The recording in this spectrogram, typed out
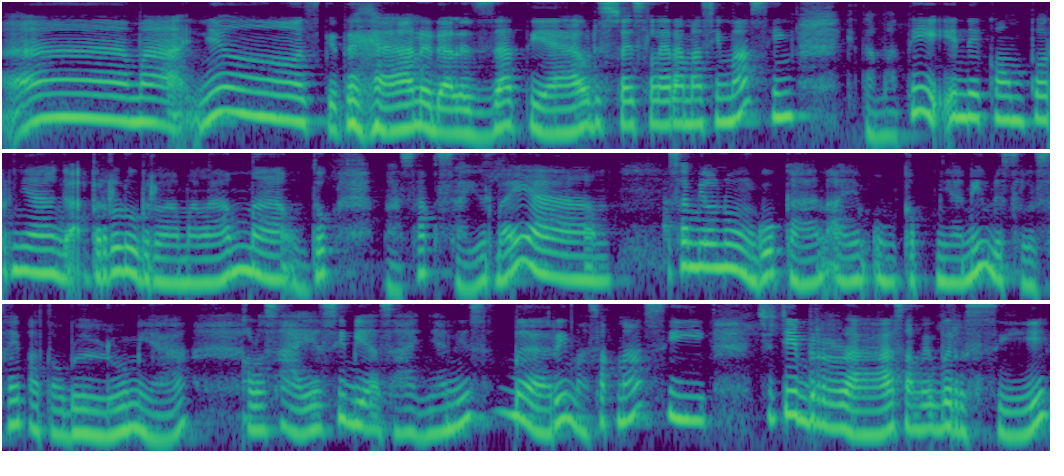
ah maknyus gitu kan udah lezat ya udah sesuai selera masing-masing kita matiin deh kompornya nggak perlu berlama-lama untuk masak sayur bayam sambil nunggu kan ayam ungkepnya nih udah selesai atau belum ya. Kalau saya sih biasanya nih sembari masak nasi cuci beras sampai bersih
